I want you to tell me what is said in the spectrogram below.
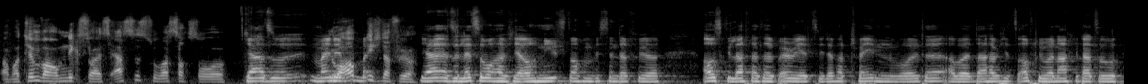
Aber Tim, warum nickst du als erstes? Du warst doch so Ja, also meine. überhaupt nicht dafür. Ja, also letzte Woche habe ich ja auch Nils noch ein bisschen dafür ausgelacht, dass er Barry jetzt wieder vertraden wollte, aber da habe ich jetzt auch drüber nachgedacht, so,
